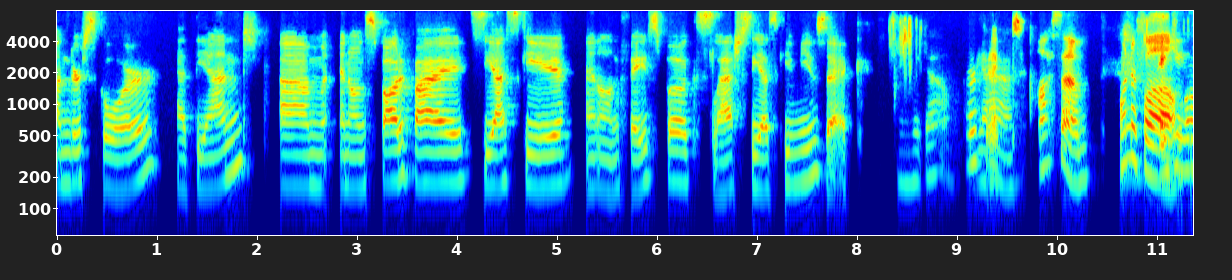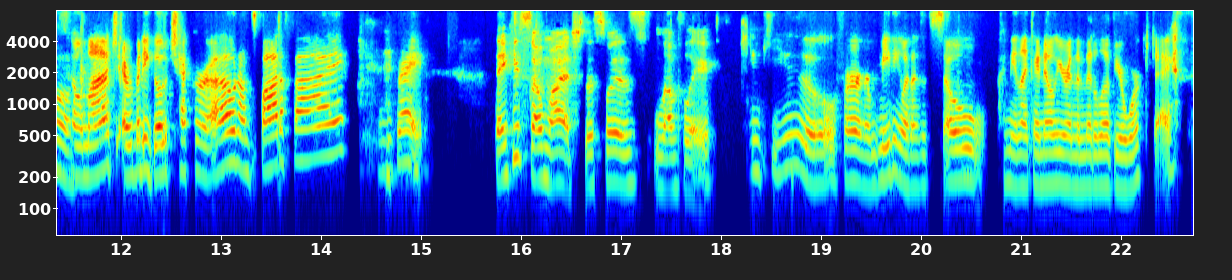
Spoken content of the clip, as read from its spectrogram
underscore at the end, um, and on Spotify, Sieski, and on Facebook slash Sieski Music. There we go. Perfect. Yeah. Awesome. Wonderful. Thank you Oh. so much. Everybody go check her out on Spotify. It'll be great. Thank you so much. This was lovely. Thank you for meeting with us. It's so, I mean, like I know you're in the middle of your workday.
